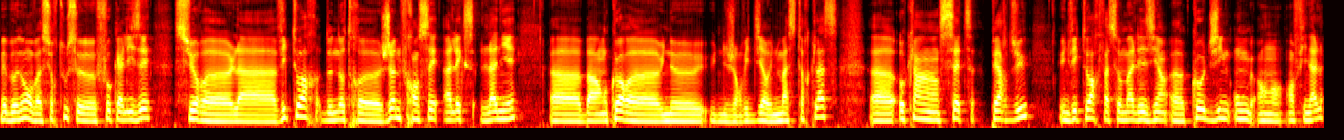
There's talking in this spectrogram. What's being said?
mais Benoît, on va surtout se focaliser sur euh, la victoire de notre euh, jeune français Alex Lanier. bah encore une j'ai envie de dire une masterclass. aucun set perdu. Une victoire face au Malaisien Ko Jing Hong en, finale.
